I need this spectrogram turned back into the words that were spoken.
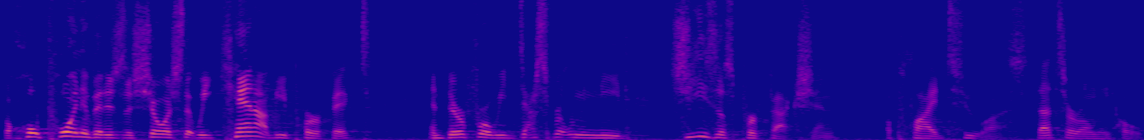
The whole point of it is to show us that we cannot be perfect, and therefore we desperately need Jesus' perfection applied to us. That's our only hope.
